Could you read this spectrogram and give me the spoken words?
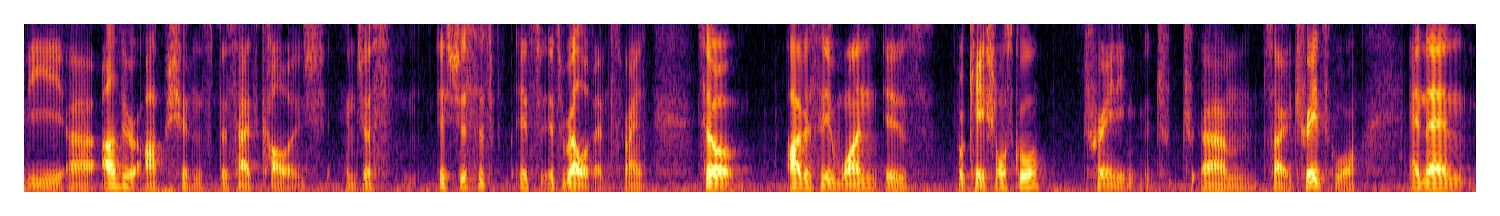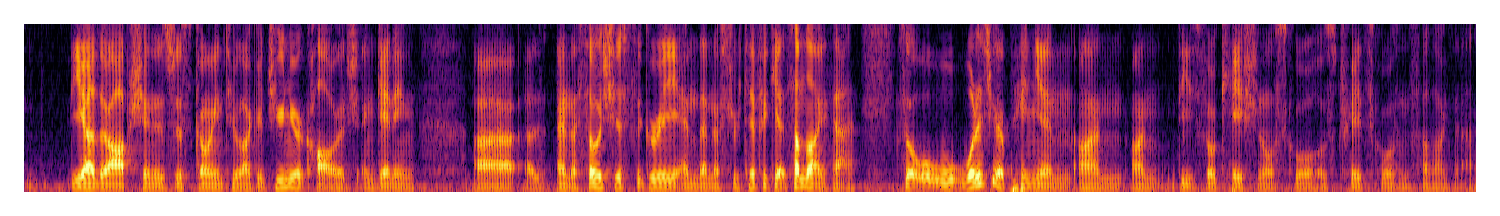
the uh, other options besides college, and just it's just its, its, its relevance, right? So obviously, one is vocational school, trading, tr- um, sorry, trade school, and then the other option is just going to like a junior college and getting uh, a, an associate's degree and then a certificate, something like that. So, w- what is your opinion on on these vocational schools, trade schools, and stuff like that?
